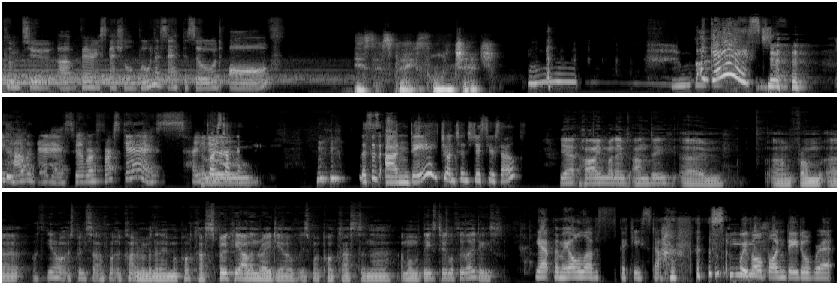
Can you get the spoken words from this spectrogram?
Welcome to a very special bonus episode of. Is this place haunted church? Got a guest. We have a guest. We have our first guest. How you First doing? This is Andy. Do you want to introduce yourself? Yeah, hi, my name's Andy. Um, I'm from, uh, you know what, it's been so, I've not, I can't remember the name of my podcast. Spooky Island Radio is my podcast, and uh, I'm on with these two lovely ladies. Yep, and we all love spooky stuff. so we've all bonded over it.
